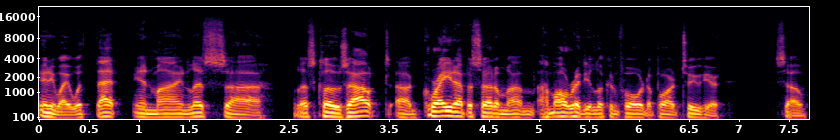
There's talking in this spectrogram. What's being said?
anyway with that in mind let's uh let's close out a great episode i'm i'm, I'm already looking forward to part two here so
